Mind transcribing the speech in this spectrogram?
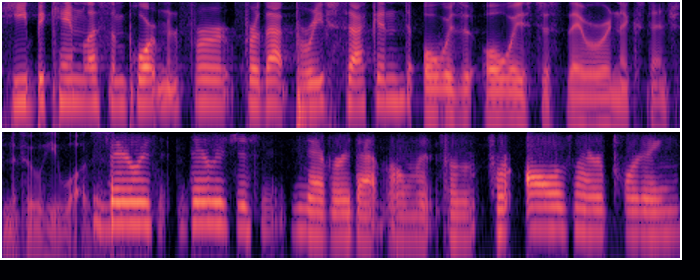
he became less important for, for that brief second, or was it always just they were an extension of who he was? There was there was just never that moment from for all of my reporting.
